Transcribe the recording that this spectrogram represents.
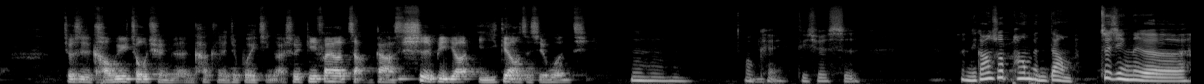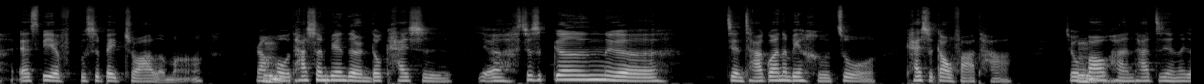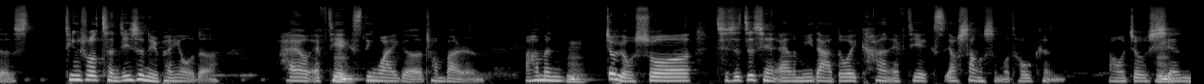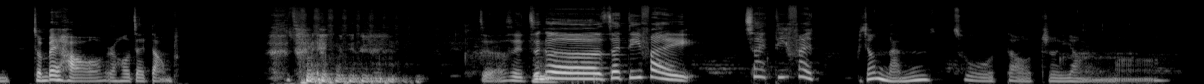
就是考虑周全的人，他可能就不会进来。所以 DeFi 要长大，势必要移掉这些问题。嗯嗯嗯，OK，的确是。你刚刚说 Pump and Dump，最近那个 SBF 不是被抓了吗？然后他身边的人都开始，嗯、呃，就是跟那个检察官那边合作，开始告发他，就包含他之前那个、嗯、听说曾经是女朋友的，还有 FTX 另外一个创办人。嗯然后他们就有说，其实之前 Alameda 都会看 FTX 要上什么 token，然后就先准备好，嗯、然后再 dump。对，对啊，所以这个在 DeFi，在 DeFi 比较难做到这样吗？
